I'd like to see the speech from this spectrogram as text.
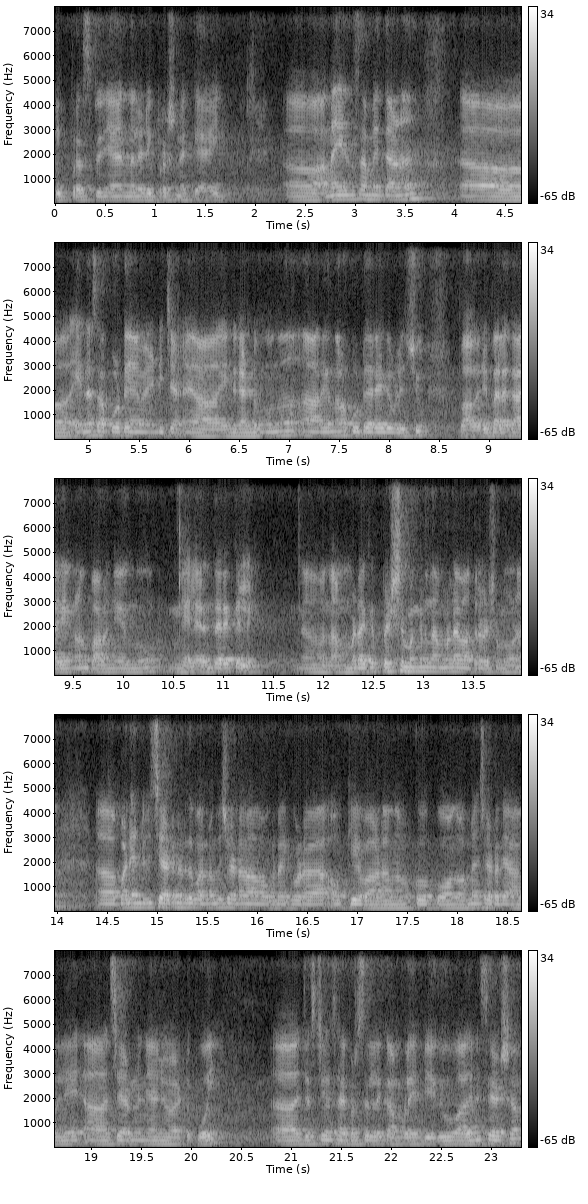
ഡിപ്രസ്ഡ് ഞാൻ നല്ല ഡിപ്രഷനൊക്കെ ആയി. അങ്ങനെ ഇരുന്ന സമയത്താണ് എന്നെ സപ്പോർട്ട് ചെയ്യാൻ വേണ്ടി എന്റെ രണ്ട് മൂന്ന് അറിയുന്ന കൂട്ടുകാരെയൊക്കെ വിളിച്ചു. അപ്പോൾ അവർ പല കാര്യങ്ങളും പറഞ്ഞു തന്നു. എല്ലാവരും തിരക്കല്ലേ? നമ്മുടെയൊക്കെ വിഷമങ്ങൾ നമ്മളെ മാത്രം വിഷമമാണ്. ബട്ട് എന്റെ ഒരു ചേട്ടന്റെ അടുത്ത് പറഞ്ഞപ്പോൾ ചേട്ടാ അവിടെ കൂടെ ഓക്കെ വാടാം നമുക്ക് പോകാമെന്ന് പറഞ്ഞാൽ ചേട്ടൻ രാവിലെ ചേട്ടനും ഞാനുമായിട്ട് പോയി. ജസ്റ്റ് ഞാൻ സൈബർ സെല്ലിൽ കംപ്ലയിന്റ് ചെയ്തു. അതിനുശേഷം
